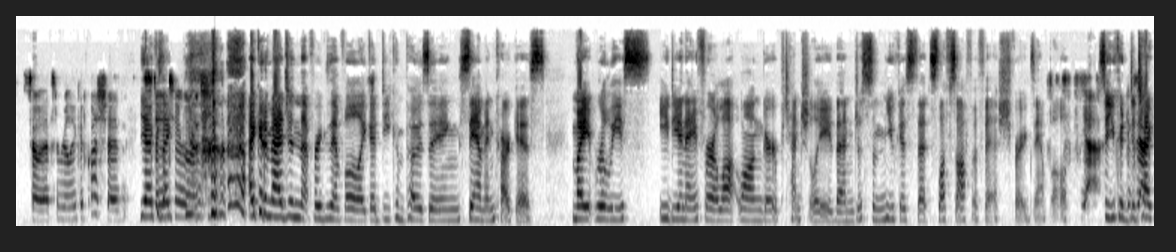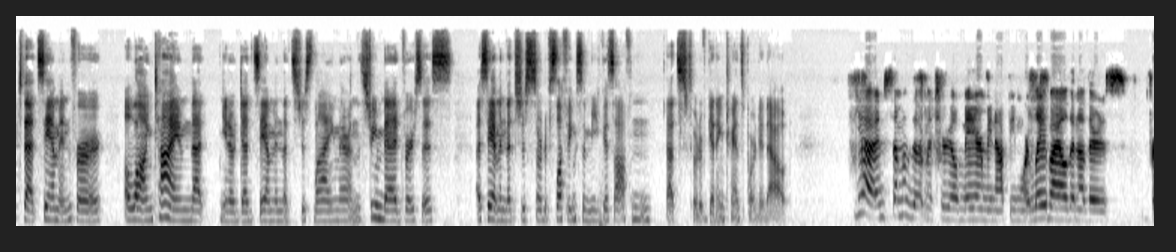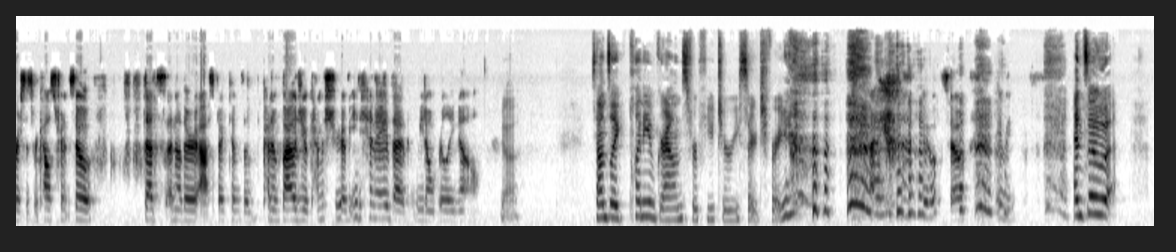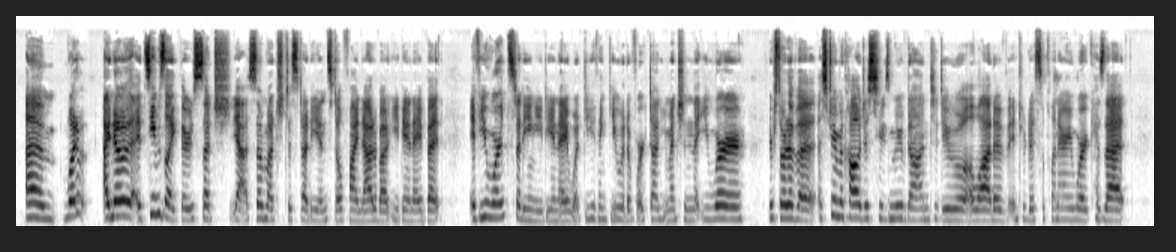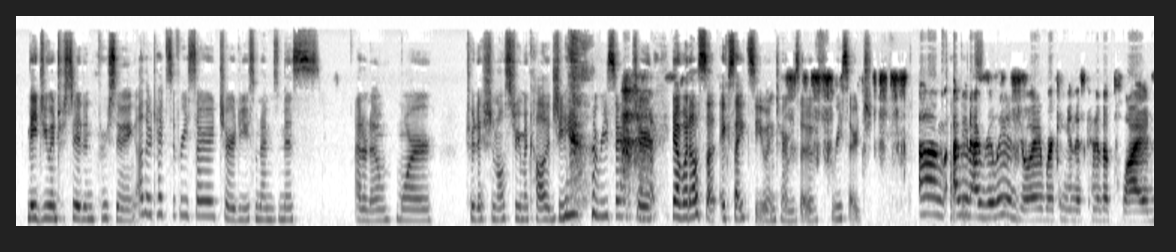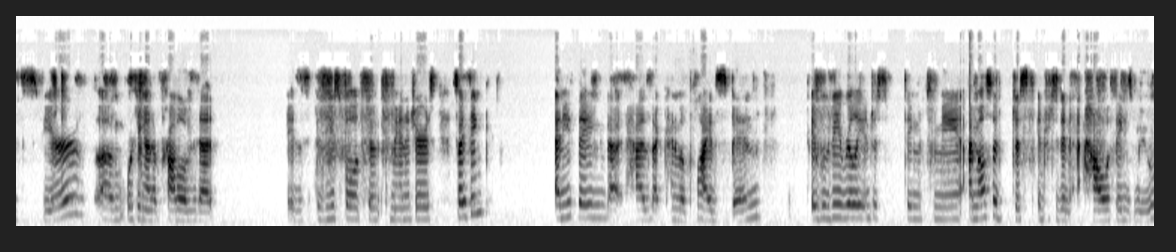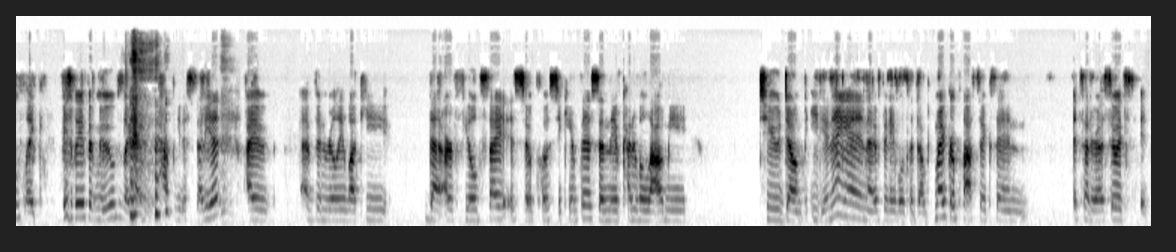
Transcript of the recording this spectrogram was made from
so that's a really good question. Yeah, because I, I could imagine that, for example, like a decomposing salmon carcass might release eDNA for a lot longer potentially than just some mucus that sloughs off a fish, for example. Yeah. So you could exactly. detect that salmon for a long time, that, you know, dead salmon that's just lying there on the stream bed versus a salmon that's just sort of sloughing some mucus off and that's sort of getting transported out. Yeah, and some of the material may or may not be more labile than others versus recalcitrant. So that's another aspect of the kind of biogeochemistry of eDNA that we don't really know. Yeah. Sounds like plenty of grounds for future research for you. I, I, hope so. Maybe. And so, um, what I know it seems like there's such yeah so much to study and still find out about eDNA. But if you weren't studying eDNA, what do you think you would have worked on? You mentioned that you were you're sort of a, a stream ecologist who's moved on to do a lot of interdisciplinary work. Has that made you interested in pursuing other types of research, or do you sometimes miss, I don't know, more traditional stream ecology research? Or yeah, what else excites you in terms of research? Um, I mean, I really enjoy working in this kind of applied sphere, um, working on a problem that is, is useful to, to managers. So I think anything that has that kind of applied spin, it would be really interesting to me. I'm also just interested in how things move. Like basically, if it moves, like I'm happy to study it. I have been really lucky that our field site is so close to campus, and they've kind of allowed me to dump eDNA in. I've been able to dump microplastics in, etc. So it's it,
